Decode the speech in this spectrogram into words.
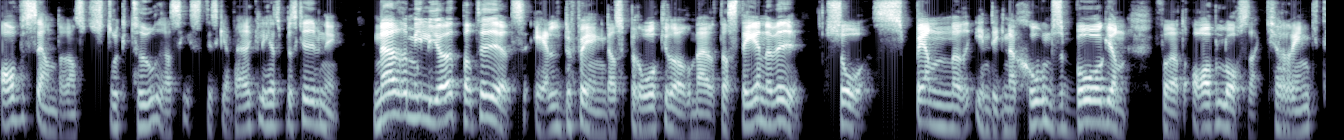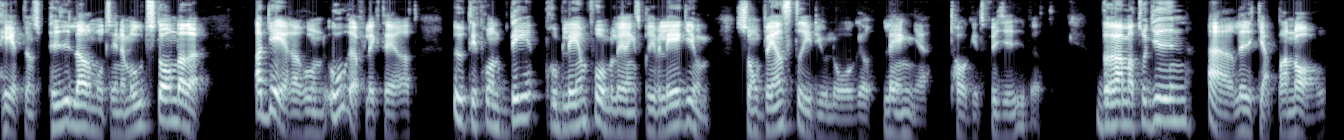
avsändarens strukturrasistiska verklighetsbeskrivning. När Miljöpartiets eldfängda språkrör Märta Stenevi så spänner indignationsbågen för att avlossa kränkthetens pilar mot sina motståndare agerar hon oreflekterat utifrån det problemformuleringsprivilegium som vänsterideologer länge tagit för givet. Dramaturgin är lika banal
